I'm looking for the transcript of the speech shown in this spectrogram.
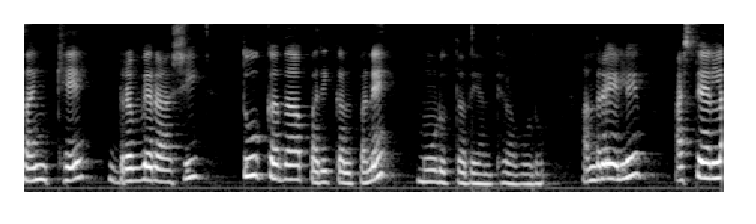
ಸಂಖ್ಯೆ, ದ್ರವ್ಯರಾಶಿ, ತೂಕದ ಪರಿಕಲ್ಪನೆ ಮೂಡುತ್ತದೆ ಅಂತ ಹೇಳ್ಬೋದು. ಅಂದರೆ ಇಲ್ಲಿ ಅಷ್ಟೇ ಅಲ್ಲ,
